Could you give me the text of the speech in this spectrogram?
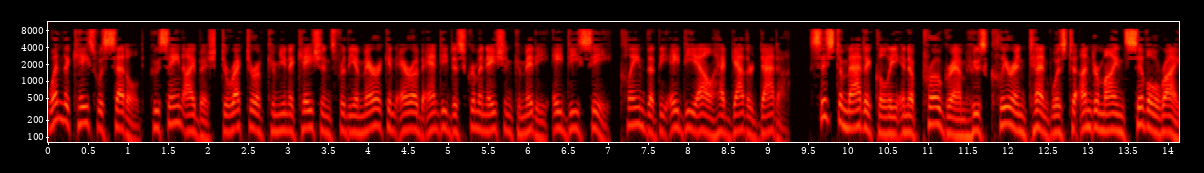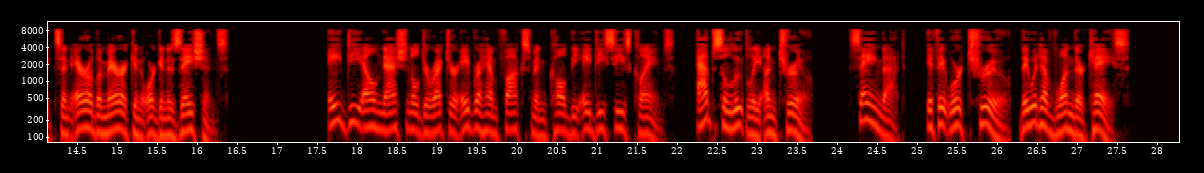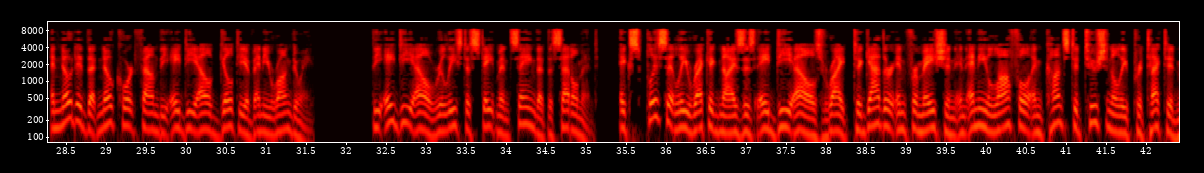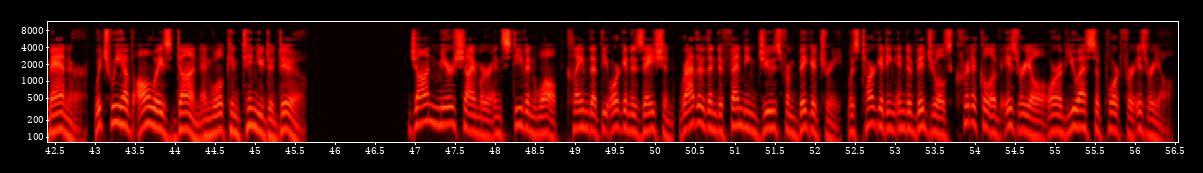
When the case was settled, Hussein Ibish, Director of Communications for the American Arab Anti-Discrimination Committee ADC, claimed that the ADL had gathered data systematically in a program whose clear intent was to undermine civil rights and Arab American organizations. ADL National Director Abraham Foxman called the ADC's claims, "...absolutely untrue", saying that, "...if it were true, they would have won their case." And noted that no court found the ADL guilty of any wrongdoing. The ADL released a statement saying that the settlement explicitly recognizes ADL's right to gather information in any lawful and constitutionally protected manner, which we have always done and will continue to do." John Mearsheimer and Stephen Walt claim that the organization, rather than defending Jews from bigotry, was targeting individuals critical of Israel or of U.S. support for Israel.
